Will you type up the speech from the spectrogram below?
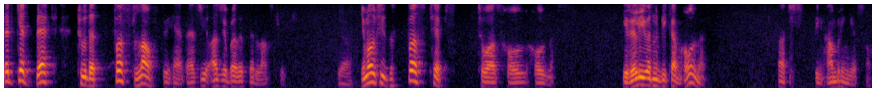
Let's get back to the first love we had, as you as your brother said last week. yeah, Humility is the first steps towards whole wholeness. You really want to become wholeness. Start being humbling yourself.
